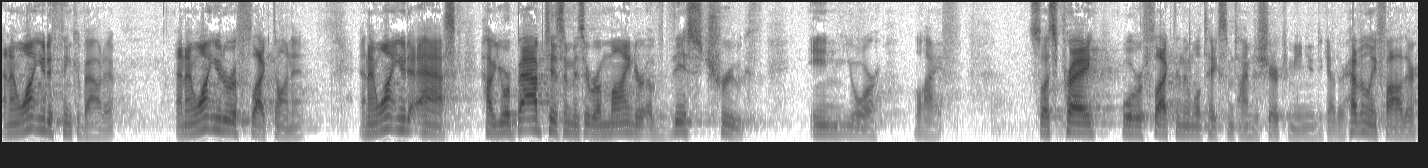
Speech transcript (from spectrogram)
and I want you to think about it. And I want you to reflect on it. And I want you to ask how your baptism is a reminder of this truth in your life. So let's pray, we'll reflect, and then we'll take some time to share communion together. Heavenly Father,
